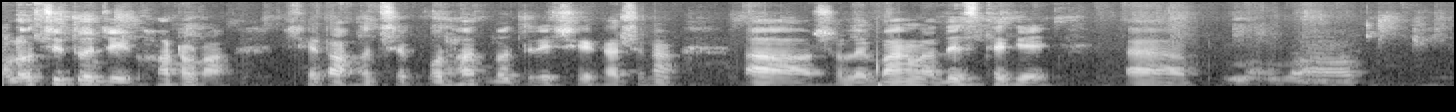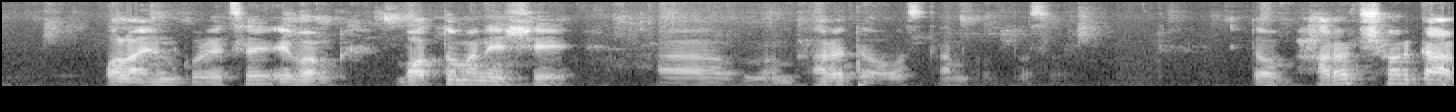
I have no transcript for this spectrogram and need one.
আলোচিত যে ঘটনা, সেটা হচ্ছে প্রধানমন্ত্রী শেখ হাসিনা আসলে বাংলাদেশ থেকে পলায়ন করেছে এবং বর্তমানে সে ভারতে অবস্থান করতেছে। তো ভারত সরকার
